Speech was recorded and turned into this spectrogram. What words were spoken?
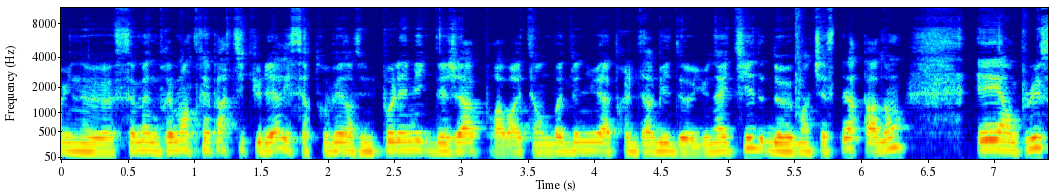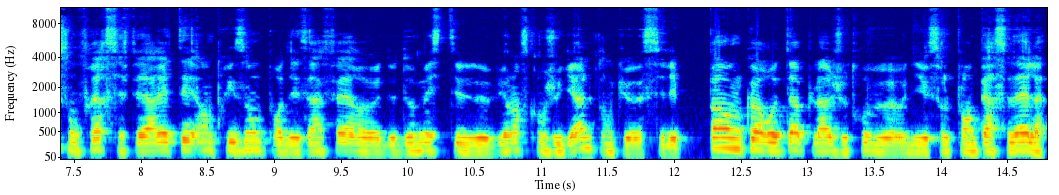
une, semaine vraiment très particulière. Il s'est retrouvé dans une polémique déjà pour avoir été en boîte de nuit après le derby de United, de Manchester, pardon. Et en plus, son frère s'est fait arrêter en prison pour des affaires euh, de domestique, de violence conjugale. Donc, euh, c'est pas encore au top là, je trouve, au niveau sur le plan personnel.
